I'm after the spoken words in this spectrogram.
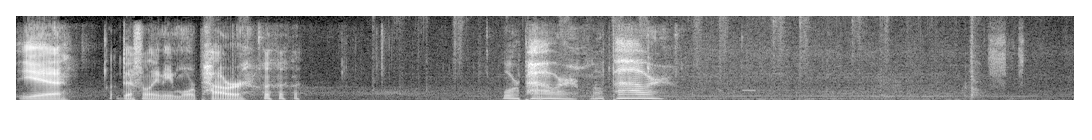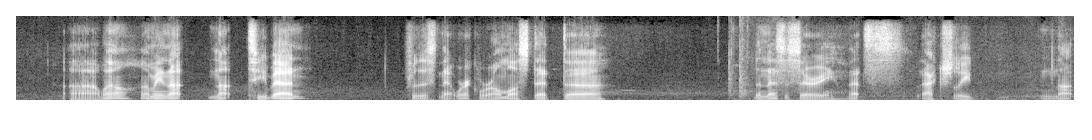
Yeah, definitely need more power. more power, more power. Uh, well, I mean, not not too bad for this network. We're almost at uh, the necessary. That's actually not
